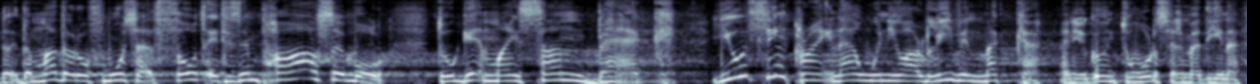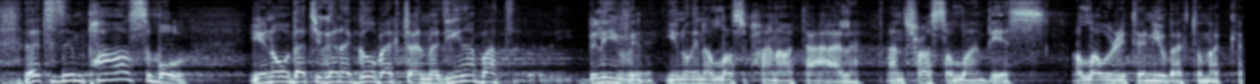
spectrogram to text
the the mother of Musa thought it is impossible to get my son back. You think right now when you are leaving Mecca and you're going towards Al Medina, that is impossible. You know that you're gonna go back to Al Medina, but believe in, you know in Allah subhanahu wa ta'ala and trust Allah in this. Allah will return you back to Mecca.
